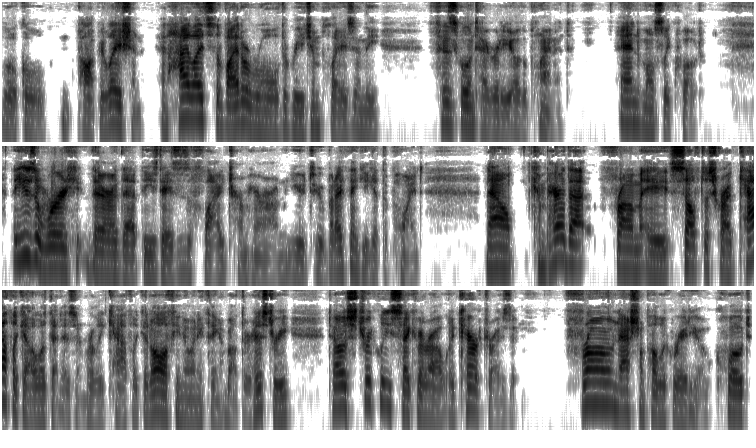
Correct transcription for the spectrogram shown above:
local population, and highlights the vital role the region plays in the physical integrity of the planet. End mostly quote. They use a word there that these days is a flag term here on YouTube, but I think you get the point. Now, compare that from a self described Catholic outlet that isn't really Catholic at all, if you know anything about their history, to how a strictly secular outlet characterized it. From National Public Radio, quote,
